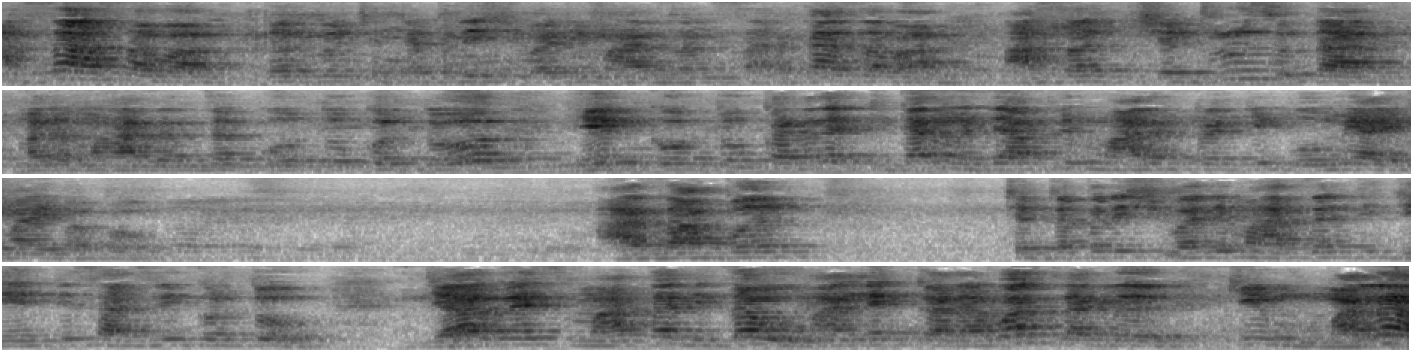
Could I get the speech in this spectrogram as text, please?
असा असावा तर तो छत्रपती शिवाजी महाराजांसारखा असावा. असा शत्रू सुद्धा माझ्या महाराजांचं कौतुक करतो. हे कौतुक करण्याचं ठिकाण म्हणजे आपली महाराष्ट्राची भूमी आहे माई बापा आज आपण छत्रपती शिवाजी महाराजांची जयंती साजरी करतो. ज्या वेळेस माता जिजाऊ मान्य करावाच लागलं की मला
